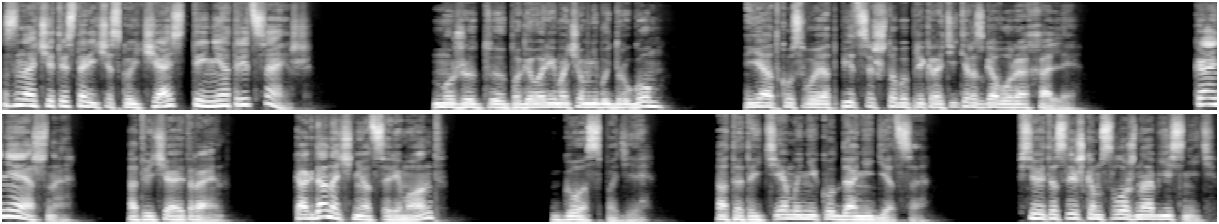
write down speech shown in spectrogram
«Значит, историческую часть ты не отрицаешь?» «Может, поговорим о чем-нибудь другом?» Я откусываю от пиццы, чтобы прекратить разговоры о Халли. «Конечно», — отвечает Райан. «Когда начнется ремонт?» «Господи, От этой темы никуда не деться. Все это слишком сложно объяснить.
